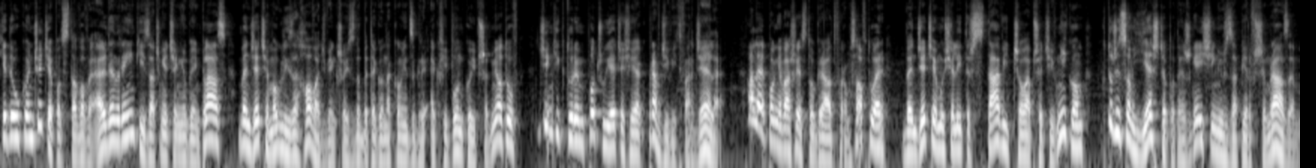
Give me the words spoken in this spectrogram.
Kiedy ukończycie podstawowe Elden Ring i zaczniecie New Game Plus, będziecie mogli zachować większość zdobytego na koniec gry ekwipunku i przedmiotów, dzięki którym poczujecie się jak prawdziwi twardziele ale ponieważ jest to gra od From Software, będziecie musieli też stawić czoła przeciwnikom, którzy są jeszcze potężniejsi niż za pierwszym razem,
